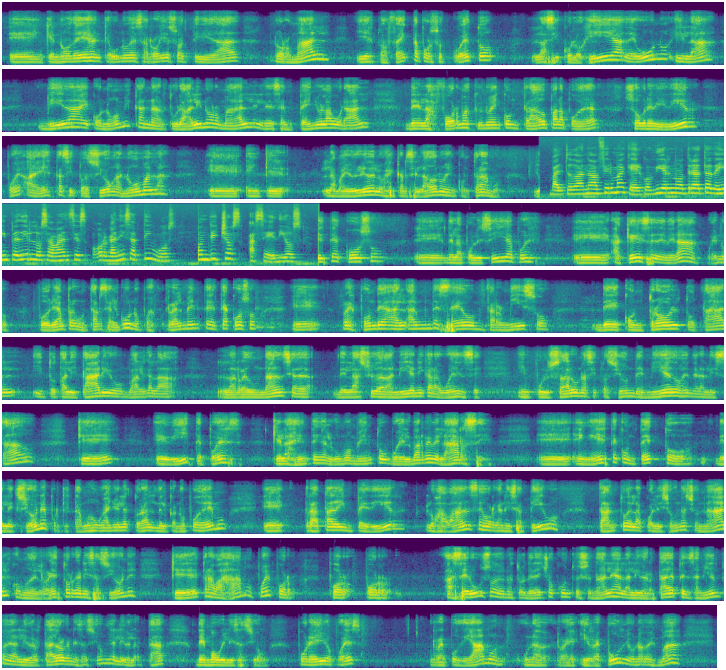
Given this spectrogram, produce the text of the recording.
en que no dejan que uno desarrolle su actividad normal y esto afecta, por supuesto, la psicología de uno y la vida económica natural y normal, el desempeño laboral de las formas que uno ha encontrado para poder sobrevivir pues, a esta situación anómala eh, en que la mayoría de los encarcelados nos encontramos. Baltodano afirma que el gobierno trata de impedir los avances organizativos con dichos asedios. Este acoso eh, de la policía, pues, eh, ¿a qué se deberá? Bueno, podrían preguntarse algunos, pues realmente este acoso eh, responde a, un deseo enfermizo de control total y totalitario, valga la, redundancia de la ciudadanía nicaragüense impulsar una situación de miedo generalizado que evite pues que la gente en algún momento vuelva a rebelarse. Eh, en este contexto de elecciones, porque estamos en un año electoral del que no podemos, eh, trata de impedir los avances organizativos, tanto de la coalición nacional como del resto de organizaciones que trabajamos pues por, por, por hacer uso de nuestros derechos constitucionales a la libertad de pensamiento, a la libertad de organización y a la libertad de movilización. Por ello, pues, repudiamos una, y repudio una vez más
